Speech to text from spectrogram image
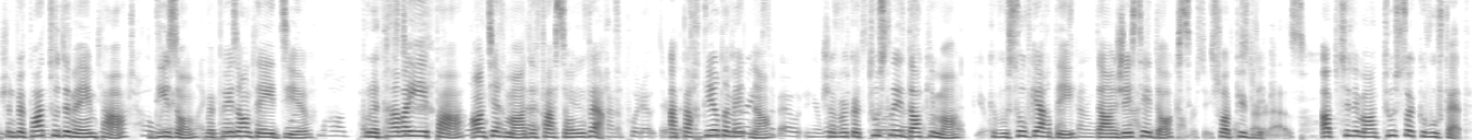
Je ne veux pas tout de même pas, disons, me présenter et dire, vous ne travaillez pas entièrement de façon ouverte. À partir de maintenant, je veux que tous les documents que vous sauvegardez dans GC Docs soient publics. Absolument tout ce que vous faites.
